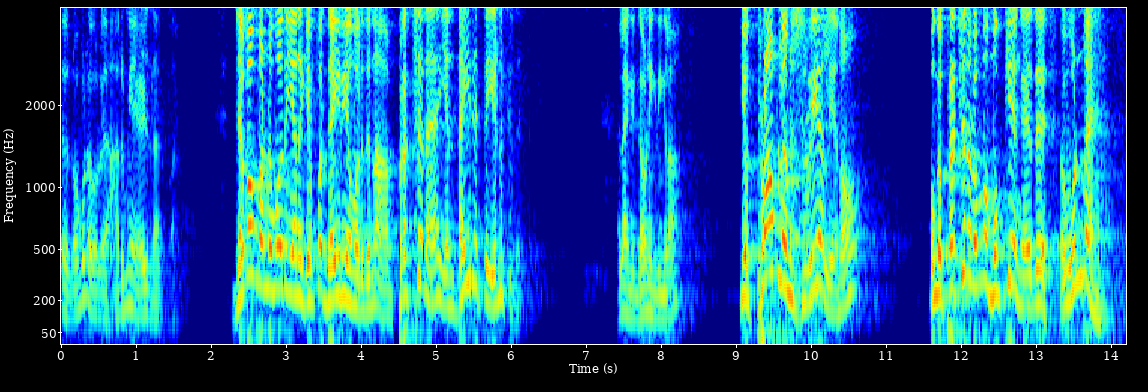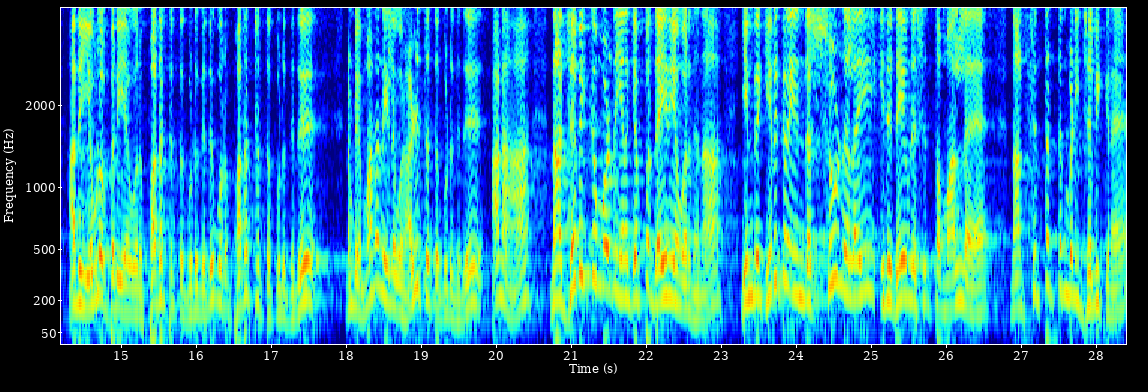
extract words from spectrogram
ரொம்ப ஒரு அருமையா எழுதுறாரு ஜெபம் பண்ணும்போது எனக்கு எப்போ தைரியம் வருதுன்னா பிரச்சனை என் தைரியத்தை எடுக்குது. எல்லாம் இங்கே கவனிக்கிறீங்களா? யோ ப்ராப்ளம் இஸ் ரியல் ஏனோ உங்க பிரச்சனை ரொம்ப முக்கியங்க இது உண்மை. அது எவ்வளோ பெரிய ஒரு பதட்டத்தை கொடுக்குது ஒரு பதற்றத்தை கொடுக்குது. நம்முடைய மனநிலை ஒரு அழுத்தத்தை கொடுக்குது. ஆனா நான் ஜபிக்கும் பொழுது எனக்கு எப்ப தைரியம் வருதுன்னா இன்றைக்கு இருக்கிற இந்த சூழ்நிலை இது தேவனுடைய சித்தம் அல்ல. நான் சித்தத்தின்படி ஜெபிக்கிறேன்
